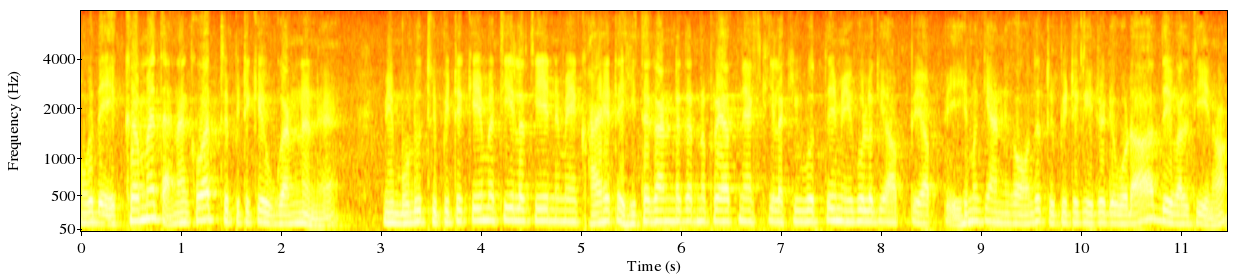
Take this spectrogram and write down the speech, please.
මොකද එකම තැනකවත් ත්‍රිපිටකේ උගන්නන මේ මුළු ත්‍රිපිටකයේම තියලා තියෙන මේ කයට හිත ගන්න කරන ප්‍රයත්නයක් කියලා කිව්වොත් මේගොල්ලෝ කිය අපේ අපේ එහෙම කියන්නේ කොහොමද? ත්‍රිපිටකයේ ඊට ගොඩාක් දේවල් තියෙනවා.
